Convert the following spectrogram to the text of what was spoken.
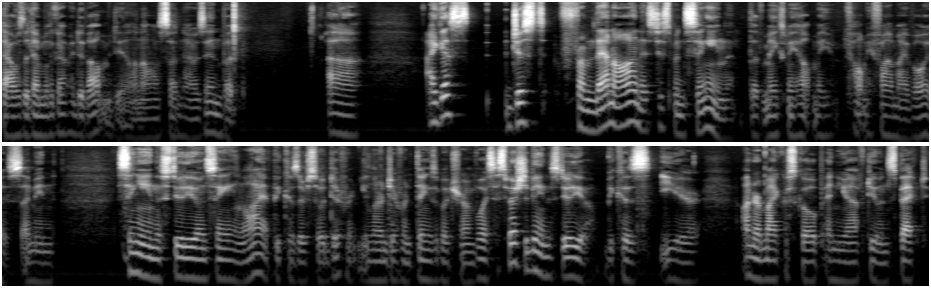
that was the demo that got me a development deal, and all of a sudden I was in. But uh, I guess just from then on, it's just been singing that, that makes me help me help me find my voice. I mean, singing in the studio and singing live because they're so different. You learn different things about your own voice, especially being in the studio because you're under a microscope and you have to inspect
